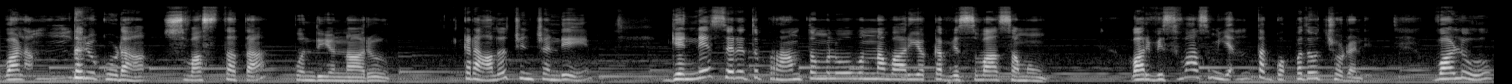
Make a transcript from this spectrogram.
వాళ్ళందరూ కూడా స్వస్థత పొంది ఉన్నారు. ఇక్కడ ఆలోచించండి. గెన్నేసెరతు ప్రాంతంలో ఉన్న వారి యొక్క విశ్వాసము. వారి విశ్వాసం ఎంత గొప్పదో చూడండి. వాళ్ళు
